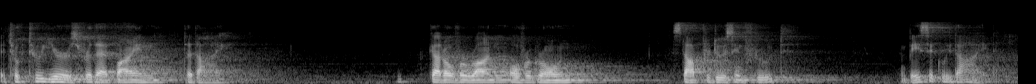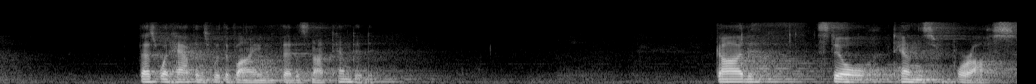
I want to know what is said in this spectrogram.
it took two years for that vine to die. Got overrun, overgrown, stopped producing fruit, and basically died. That's what happens with a vine that is not tended. God still tends for us.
